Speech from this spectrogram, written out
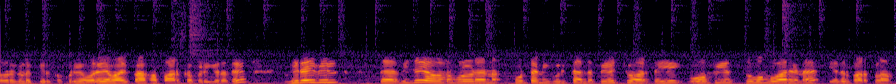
அவர்களுக்கு இருக்கக்கூடிய ஒரே வாய்ப்பாக பார்க்கப்படுகிறது. விரைவில் விஜய் அவர்களுடன் கூட்டணி குறித்த அந்த பேச்சுவார்த்தையை ஓபிஎஸ் துவங்குவார் என எதிர்பார்க்கலாம்.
